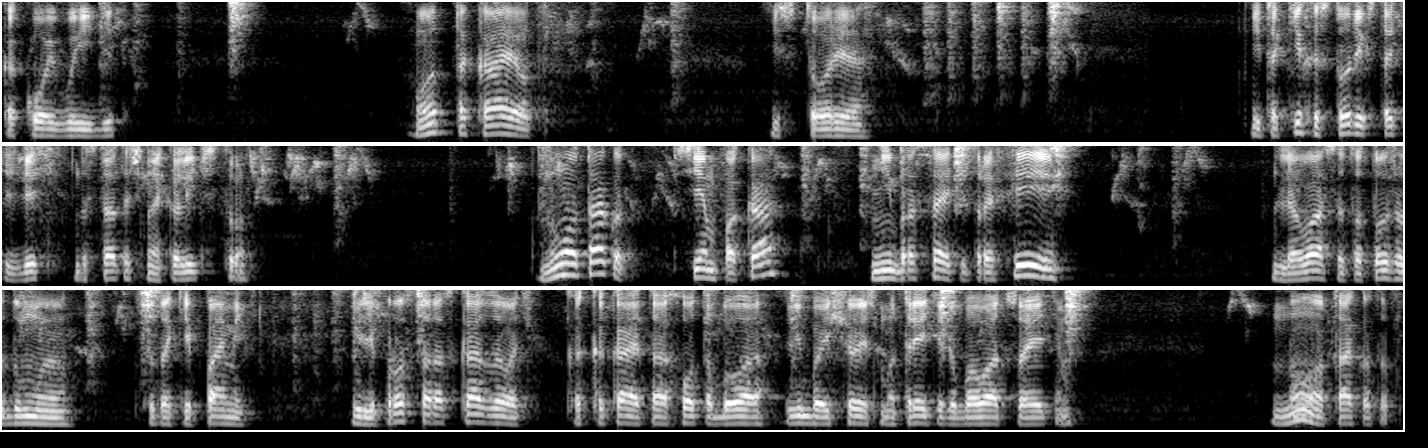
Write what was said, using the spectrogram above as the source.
какой выйдет. Вот такая вот история. И таких историй, кстати, здесь достаточное количество. Ну, вот так вот. Всем пока. Не бросайте трофеи. Для вас это тоже, думаю, все-таки память. Или просто рассказывать, как какая-то охота была. Либо еще и смотреть и любоваться этим. Ну, вот так вот.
